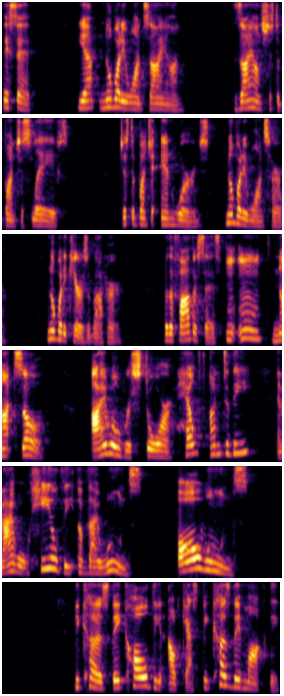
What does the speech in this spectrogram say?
They said, Yep, nobody wants Zion. Zion's just a bunch of slaves, just a bunch of N words. Nobody wants her. Nobody cares about her. But the Father says, not so. I will restore health unto thee, and I will heal thee of thy wounds, all wounds, because they called thee an outcast, because they mocked thee,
